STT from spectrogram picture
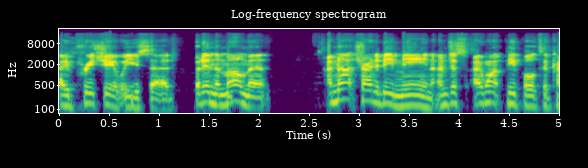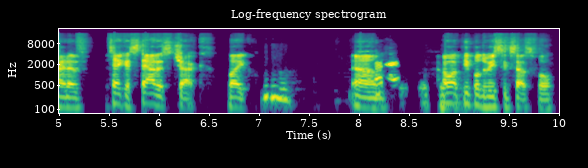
I appreciate what you said. But in the moment, I'm not trying to be mean. I'm just, I want people to kind of take a status check. Like, mm-hmm. um, okay. I want people to be successful.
